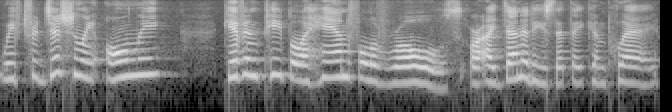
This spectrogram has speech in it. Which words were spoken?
we've traditionally only given people a handful of roles or identities that they can play.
